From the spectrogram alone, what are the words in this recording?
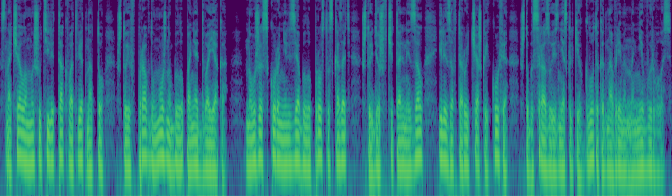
Сначала мы шутили так в ответ на то, что и вправду можно было понять двояко, но уже скоро нельзя было просто сказать, что идешь в читальный зал или за второй чашкой кофе, чтобы сразу из нескольких глоток одновременно не вырвалось.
